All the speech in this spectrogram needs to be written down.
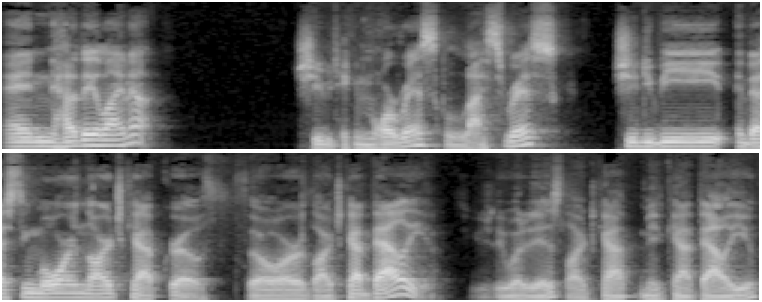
And how do they line up? Should you be taking more risk, less risk? Should you be investing more in large cap growth or large cap value? Usually what it is, large cap, mid cap value.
